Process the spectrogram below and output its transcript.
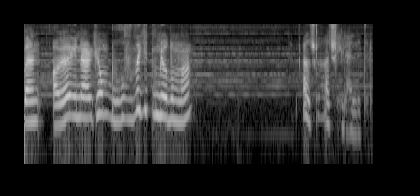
Ben aya inerken bu hızla gitmiyordum lan. Azıcık azıcık ilerletelim.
